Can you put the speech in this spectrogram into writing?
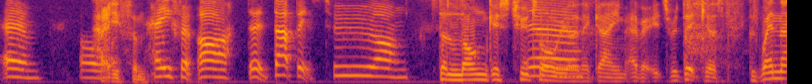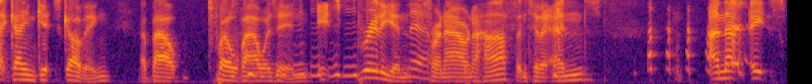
Um, oh, Haytham. Haytham. Oh, that that bit's too long. It's the longest tutorial Yeah. in a game ever. It's ridiculous because when that game gets going, about 12 hours in, it's brilliant Yeah. for an hour and a half until it ends. and that it's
